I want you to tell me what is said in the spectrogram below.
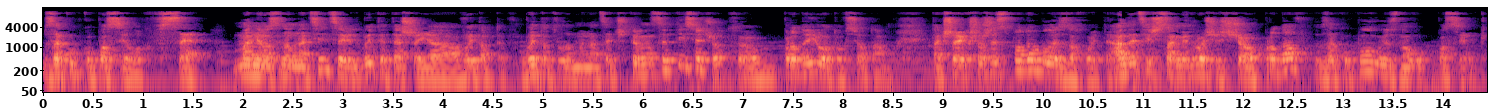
закупку посилок. Все. У мене основна ціль це відбити те, що я витратив. Витратили ми на це 14 тисяч, от е, продаю, то все там. Так що, якщо щось сподобалось, заходьте. А на ці ж самі гроші, що продав, закуповую знову посилки.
